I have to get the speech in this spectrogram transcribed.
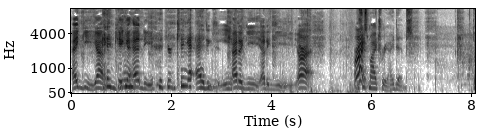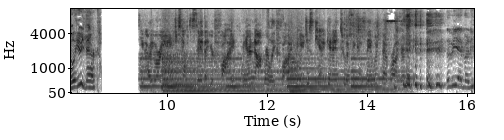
Eggy. Yeah, Eggy. King Eddie. you're King Edgy. Edgy. Edgy. All right, all right. This is my tree. I dibs. Don't you dare. Come. you how you are. You just have to say that you're fine when you're not really fine, but you just can't get into it because they would never understand. Let me end, buddy.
